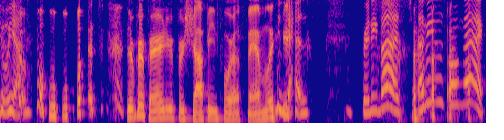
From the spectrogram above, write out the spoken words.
yeah what? They're preparing you for shopping for a family? yes, pretty much. I mean, it was home ec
